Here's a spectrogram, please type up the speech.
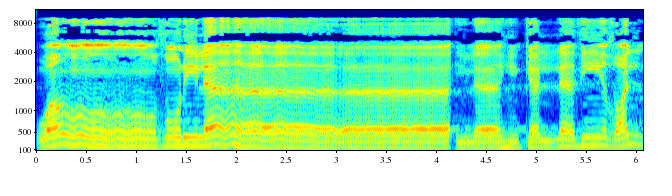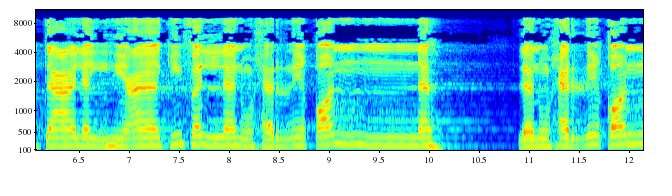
وانظر إلى إلهك الذي ظلت عليه عاكفا لنحرقنه لنحرقنه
